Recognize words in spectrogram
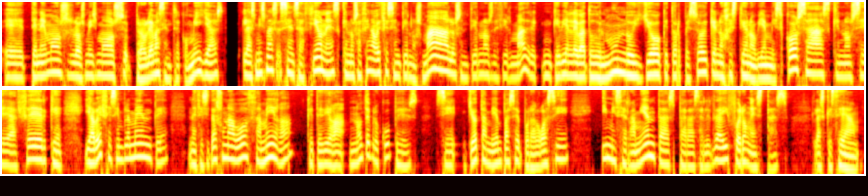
eh, tenemos los mismos problemas, entre comillas, las mismas sensaciones que nos hacen a veces sentirnos mal o sentirnos decir, madre, qué bien le va todo el mundo y yo qué torpe soy, que no gestiono bien mis cosas, que no sé hacer, que... Y a veces simplemente necesitas una voz amiga que te diga, no te preocupes, si yo también pasé por algo así y mis herramientas para salir de ahí fueron estas, las que sean.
